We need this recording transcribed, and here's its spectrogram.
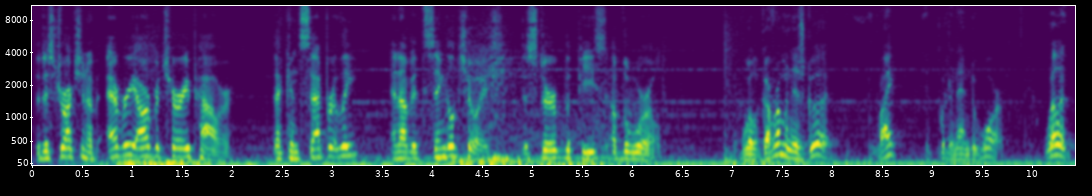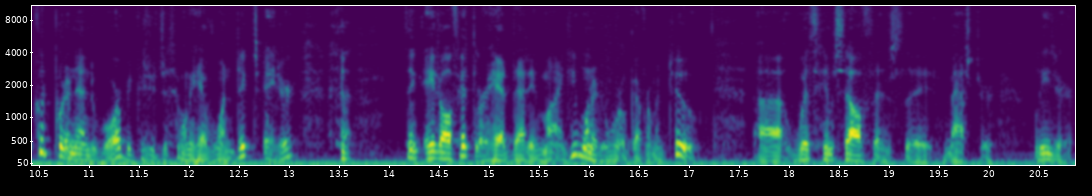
The destruction of every arbitrary power that can separately and of its single choice disturb the peace of the world. World government is good, right? It put an end to war. Well, it could put an end to war because you just only have one dictator. I think Adolf Hitler had that in mind. He wanted a world government too, uh, with himself as the master leader.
